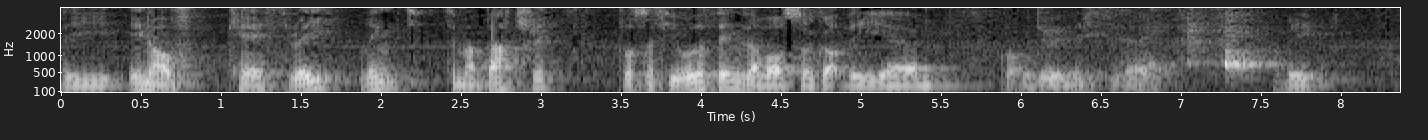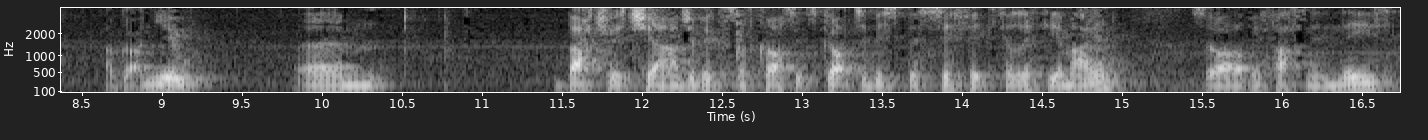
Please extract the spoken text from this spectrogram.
the Innovv K3 linked to my battery, plus a few other things. I've also got the, um, I'll be doing this today. I'll be, I've got a new um, battery charger because of course it's got to be specific to lithium ion. So I'll be fastening these.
